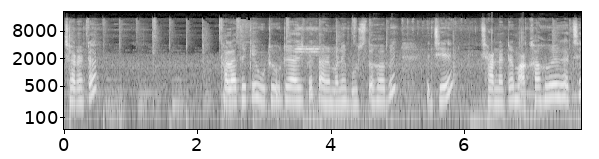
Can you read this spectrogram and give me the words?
ছানাটা থালা থেকে উঠে উঠে আসবে, তার মানে বুঝতে হবে যে ছানাটা মাখা হয়ে গেছে।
